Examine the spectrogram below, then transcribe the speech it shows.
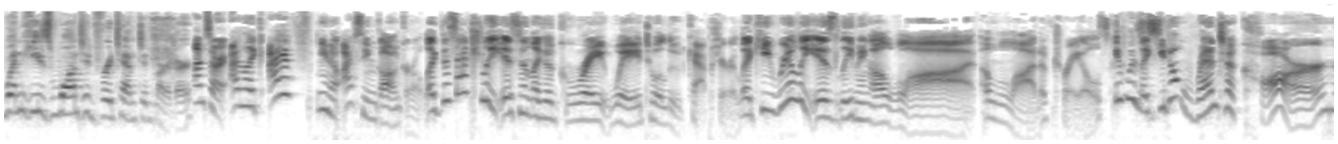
when he's wanted for attempted murder. I'm sorry. I'm like I've you know I've seen Gone Girl. Like this actually isn't like a great way to elude capture. Like he really is leaving a lot, a lot of trails. It was- like you don't rent a car.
